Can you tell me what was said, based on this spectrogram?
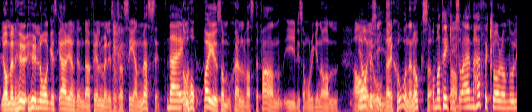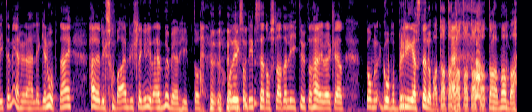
Ja men hur, hur logisk är egentligen den där filmen liksom så här scenmässigt? Nej, De och- hoppar ju som själva Stefan i liksom originalversionen Ja, precis. också. Och man tänker liksom, nej men här förklarar de nog lite mer hur det här lägger ihop. Nej, här är det liksom bara, nej, vi slänger in ännu mer hit. Och, och det är liksom, det är inte så att de sladdar lite utan här är verkligen, de går på bredställ och bara da, da, da, da, da, da. Man bara,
